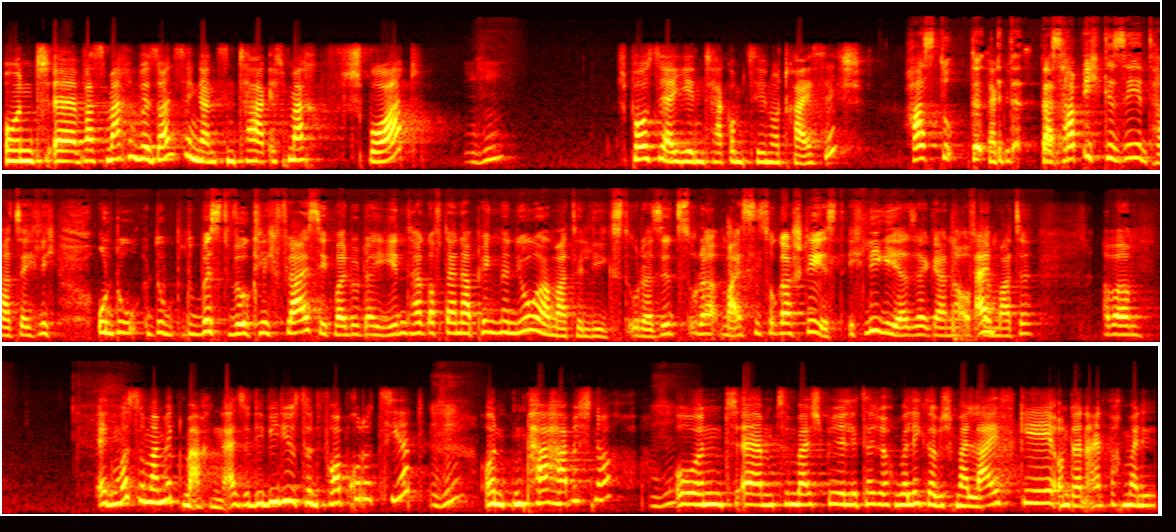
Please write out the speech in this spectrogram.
Und äh, was machen wir sonst den ganzen Tag? Ich mache Sport. Ich poste ja jeden Tag um 10.30 Uhr. Hast du, das dann- habe ich gesehen tatsächlich. Und du, du, du bist wirklich fleißig, weil du da jeden Tag auf deiner pinken Yogamatte liegst oder sitzt oder meistens sogar stehst. Ich liege ja sehr gerne auf der Matte, aber musst du mal mitmachen. Also die Videos sind vorproduziert und ein paar habe ich noch. Und ähm, zum Beispiel, jetzt habe ich auch überlegt, ob ich mal live gehe und dann einfach meine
